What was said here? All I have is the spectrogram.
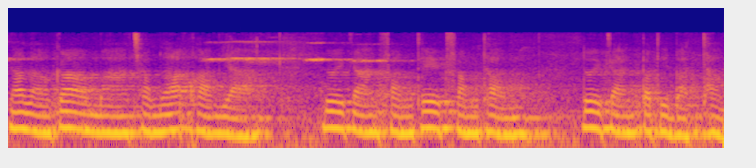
แล้วเราก็มาชำระความอยาก ด้วยการฟังเทศฟังธรรม ด้วยการปฏิบัติธรรม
